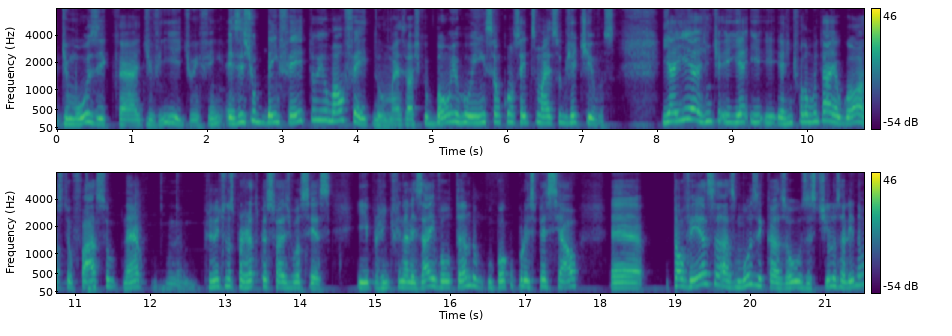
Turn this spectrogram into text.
de música, de vídeo, enfim. Existe o bem feito e o mal feito, uhum. mas eu acho que o bom e o ruim são conceitos mais subjetivos. E aí a gente, e, e, e a gente falou muito, ah, eu gosto, eu faço, né, principalmente nos projetos pessoais de vocês. E para a gente finalizar e voltando um pouco pro especial, é, talvez as músicas ou os estilos ali não,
